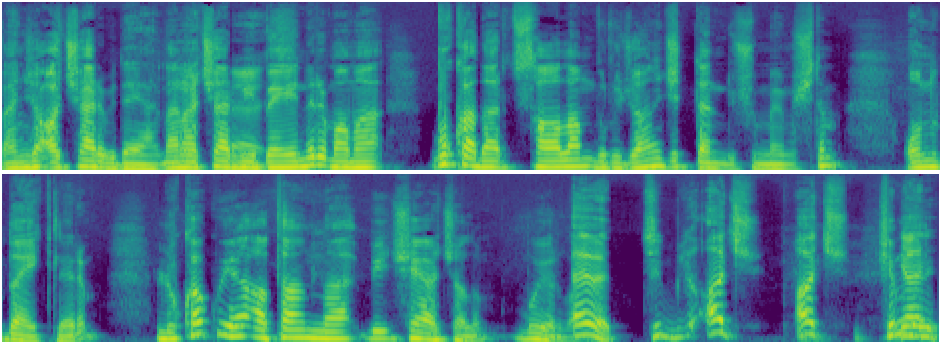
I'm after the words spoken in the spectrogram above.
Bence Acerbi de yani. Ben Acerbi'yi Evet. beğenirim ama bu kadar sağlam duracağını cidden düşünmemiştim. Onu da eklerim. Lukaku'ya atanla bir şey açalım. Buyur bak. Evet. Şimdi aç. Aç. Şimdi Yani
